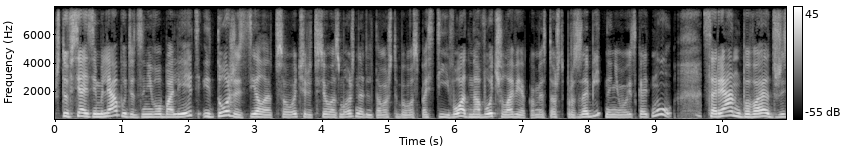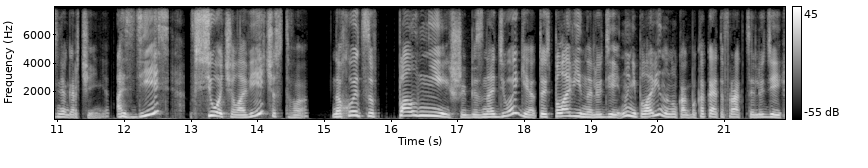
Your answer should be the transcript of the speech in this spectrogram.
что вся Земля будет за него болеть и тоже сделает, в свою очередь, все возможное для того, чтобы его спасти, его одного человека, вместо того, чтобы просто забить на него и сказать, ну, сорян, бывают в жизни огорчения. А здесь все человечество находится в полнейшей безнадеге, то есть половина людей, ну не половина, ну как бы какая-то фракция людей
